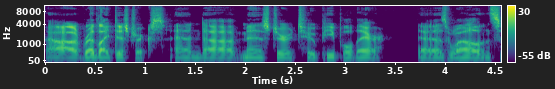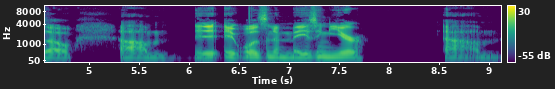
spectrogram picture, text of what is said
uh, red light districts and uh, minister to people there as well. And so um, it, it, was an amazing year. Um,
